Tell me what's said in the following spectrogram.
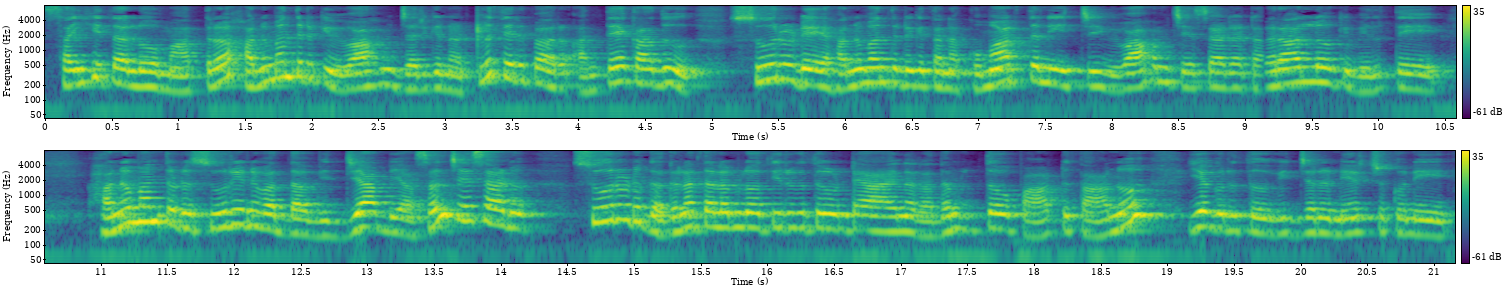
సంహితలో మాత్రం హనుమంతుడికి వివాహం జరిగినట్లు తెలిపారు. అంతేకాదు సూర్యుడే హనుమంతుడికి తన కుమార్తెని ఇచ్చి వివాహం చేశాడట. వివరాల్లోకి వెళ్తే హనుమంతుడు సూర్యుని వద్ద విద్యాభ్యాసం చేశాడు. సూర్యుడు గగనతలంలో తిరుగుతూ ఉంటే ఆయన రథంతో పాటు తాను ఎగురుతూ విద్యను నేర్చుకుని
